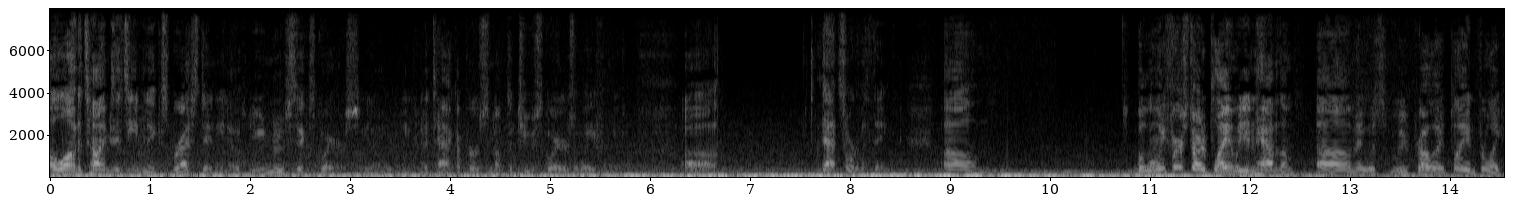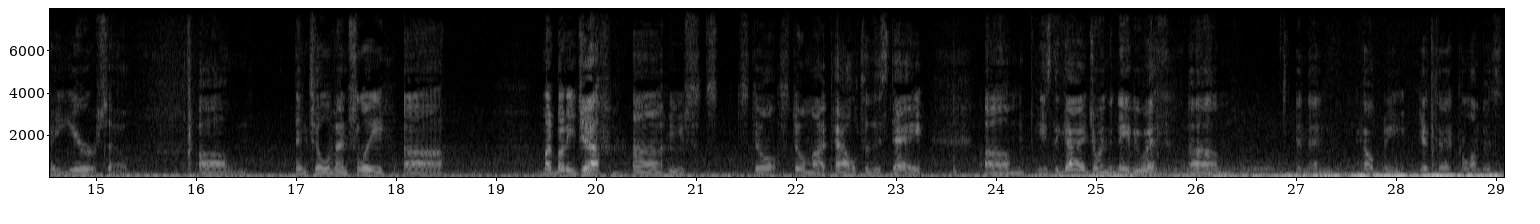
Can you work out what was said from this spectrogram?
a lot of times it's even expressed in you know you can move six squares. You know you can attack a person up to two squares away from you. Uh, that sort of a thing. Um, but when we first started playing, we didn't have them. Um, it was we were probably playing for like a year or so, um, until eventually uh, my buddy Jeff, uh, who's still still my pal to this day, um, he's the guy I joined the Navy with, um, and then helped me get to Columbus.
